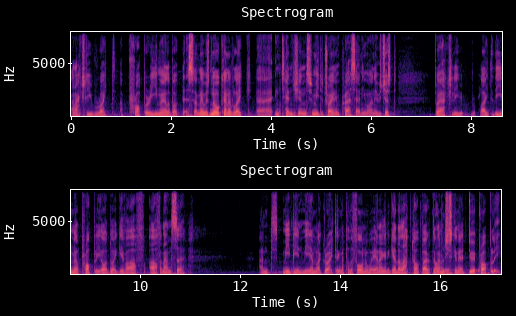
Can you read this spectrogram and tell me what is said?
and actually write a proper email about this? And there was no kind of like uh, intentions for me to try and impress anyone. It was just, do I actually reply to the email properly, or do I give half half an answer? And me being me, I'm like, right, I'm going to put the phone away and I'm going to get the laptop out and I'm just going to do it properly.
